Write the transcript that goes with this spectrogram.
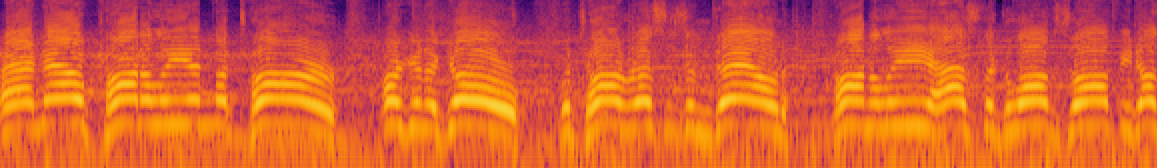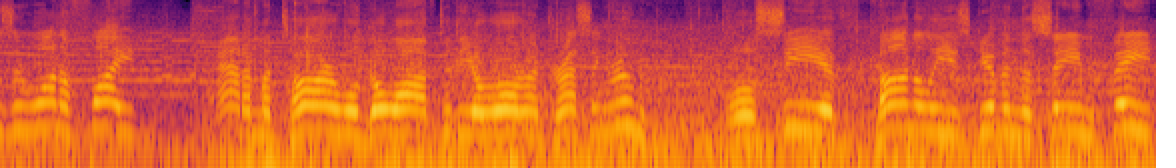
And now Connolly and Matar are going to go. Matar wrestles him down. Connolly has the gloves off. He doesn't want to fight. Adam Matar will go off to the Aurora dressing room. We'll see if Connolly is given the same fate.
